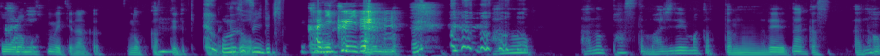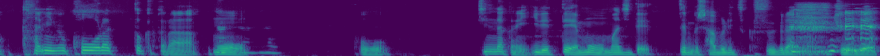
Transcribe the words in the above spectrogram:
甲羅も含めてなんか乗っかってると思おうんだけど腹ついてきた。カニ食いで。あの、あのパスタマジでうまかったな。で、なんかす、あの、カニの甲羅とかから、もう、こう、口の中に入れて、もうマジで全部しゃぶり尽くすぐらいの勢いで、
